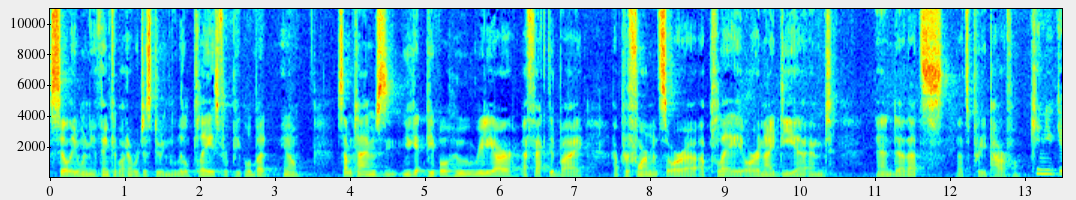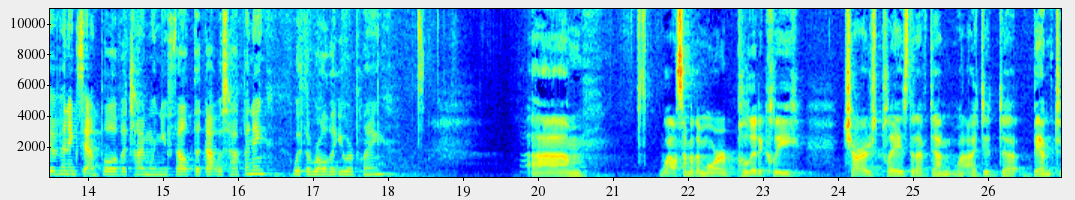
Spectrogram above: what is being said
silly when you think about it. We're just doing little plays for people, but you know, sometimes you get people who really are affected by a performance or a, a play or an idea, and and uh, that's that's pretty powerful. Can you give an example of a time when you felt that that was happening with the role that you were playing? Um, well, some of the more politically charged plays that I've done. I did uh, Bent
